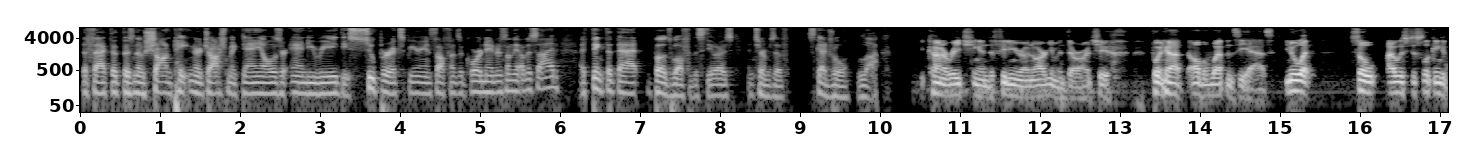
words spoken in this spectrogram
the fact that there's no Sean Payton or Josh McDaniels or Andy Reid, these super experienced offensive coordinators on the other side, I think that that bodes well for the Steelers in terms of schedule luck. You're kind of reaching and defeating your own argument there, aren't you? Pointing out all the weapons he has. You know what? So I was just looking at.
